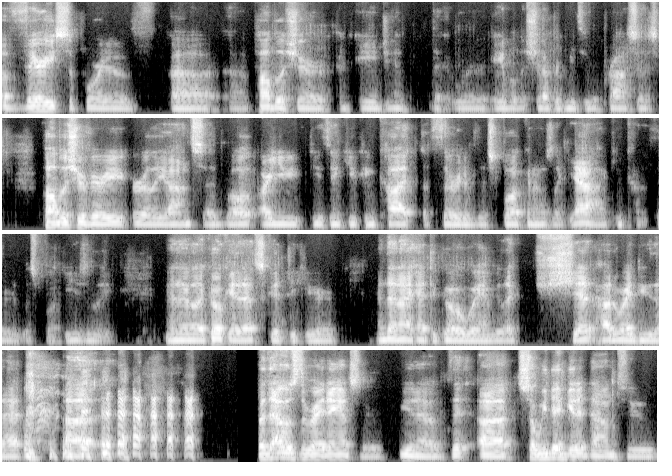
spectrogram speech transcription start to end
a very supportive uh, uh, publisher and agent that were able to shepherd me through the process. Publisher very early on said, "Well, are you? Do you think you can cut a third of this book?" And I was like, "Yeah, I can cut a third of this book easily." And they're like, "Okay, that's good to hear." And then I had to go away and be like, "Shit, how do I do that?" Uh, but that was the right answer, you know. That uh, so we did get it down to,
